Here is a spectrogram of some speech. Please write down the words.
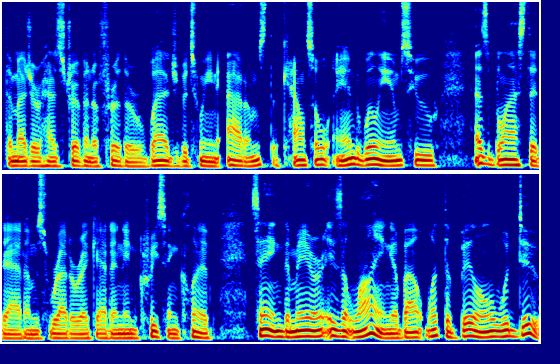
The measure has driven a further wedge between Adams, the council, and Williams, who has blasted Adams' rhetoric at an increasing clip, saying the mayor is lying about what the bill would do.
